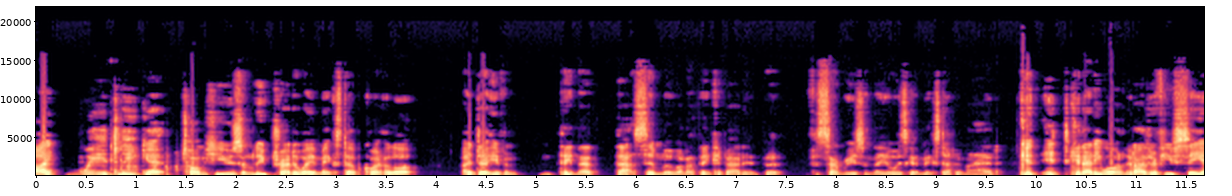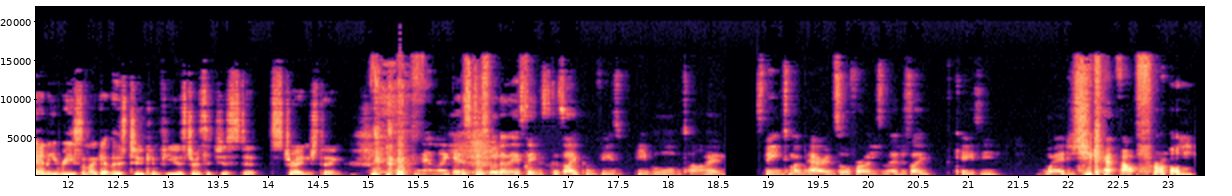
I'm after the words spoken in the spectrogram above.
I weirdly get Tom Hughes and Luke Treadaway mixed up quite a lot. I don't even think they're that similar when I think about it, but for some reason they always get mixed up in my head. Can, it, can anyone, can either of you see any reason I get those two confused, or is it just a strange thing? I feel like it's just one of those things because I confuse people all the time. Speak to my parents or friends, and they're just like, "Casey, where did you get that from?"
